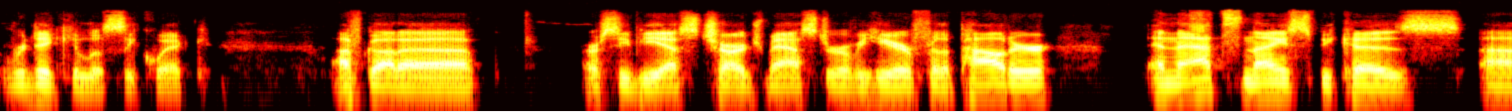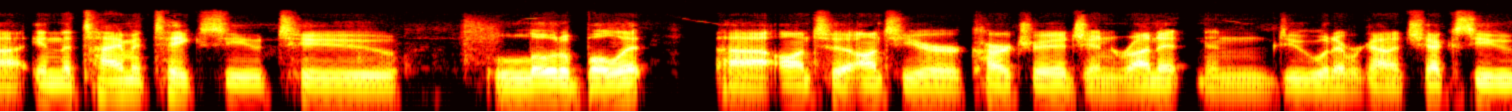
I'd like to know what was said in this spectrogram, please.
ridiculously quick. I've got a RCBS Charge Master over here for the powder, and that's nice because uh, in the time it takes you to load a bullet uh, onto onto your cartridge and run it and do whatever kind of checks you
